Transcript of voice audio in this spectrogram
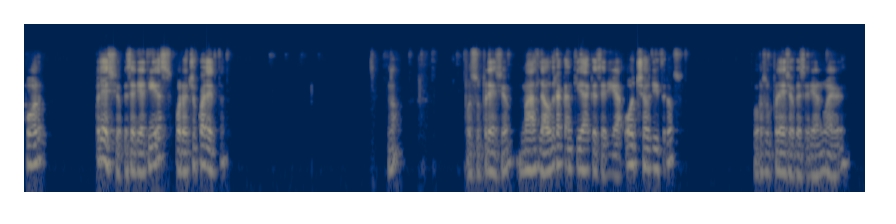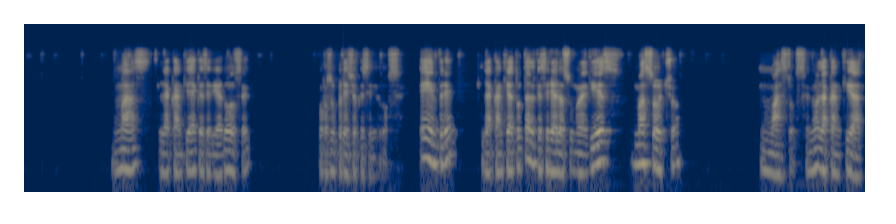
por precio, que sería 10 por 8,40, ¿no? por su precio, más la otra cantidad que sería 8 litros, por su precio que sería 9, más la cantidad que sería 12, por su precio que sería 12, entre la cantidad total que sería la suma de 10 más 8 más 12, ¿no? La cantidad.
